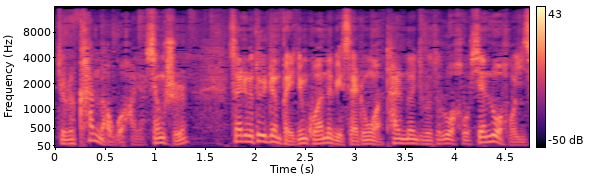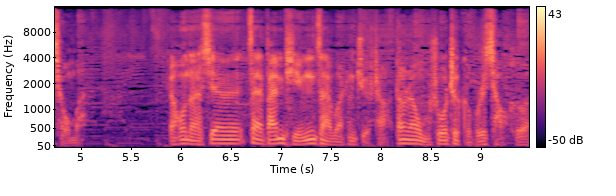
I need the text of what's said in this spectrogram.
就是看到过，好像相识。在这个对阵北京国安的比赛中啊，泰山队就是落后，先落后一球嘛，然后呢，先再扳平，再完成绝杀。当然，我们说这可不是巧合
